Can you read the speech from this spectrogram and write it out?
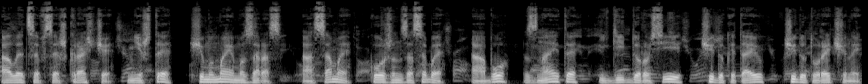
Але це все ж краще, ніж те, що ми маємо зараз, а саме кожен за себе. Або, знаєте, йдіть до Росії, чи до Китаю, чи до Туреччини,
